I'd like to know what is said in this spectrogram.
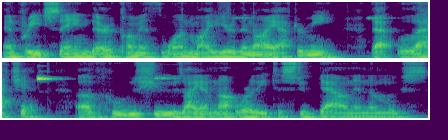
and preached, saying, There cometh one mightier than I after me, that latchet of whose shoes I am not worthy to stoop down and unloose.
